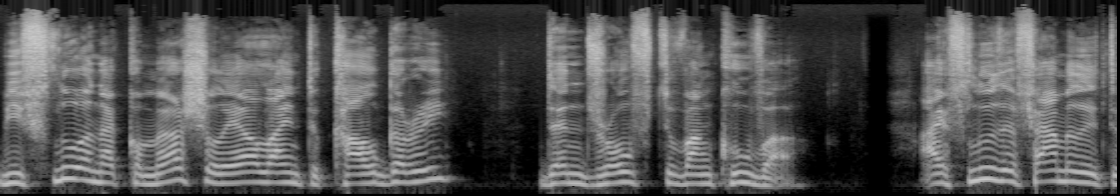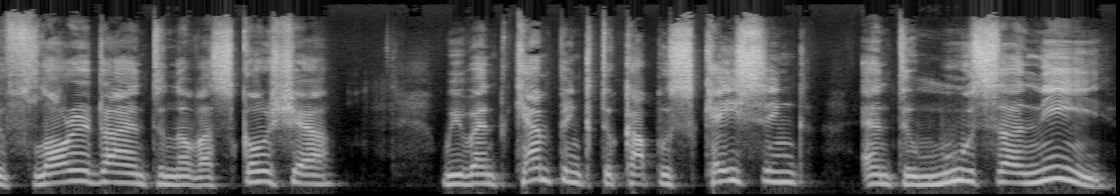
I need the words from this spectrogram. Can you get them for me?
We flew on a commercial airline to Calgary, then drove to Vancouver. I flew the family to Florida and to Nova Scotia. We went camping to Kapuskasing and to Moosonee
